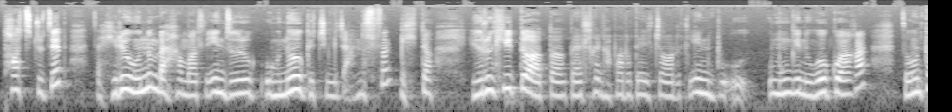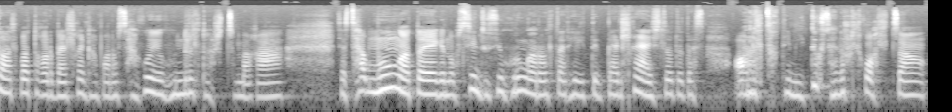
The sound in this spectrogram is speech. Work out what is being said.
тооцож үзээд за хэрэв үнэн байх юм бол энэ зөрүүг өгнөө гэж ингэж амласан. Гэхдээ ерөнхийдөө одоо барилгын компаниуд ээлж байгаа энэ мөнгөний өгөөгүй байгаа. За үүнтэй холбоотойгоор барилгын компаниуд санхүүгийн хүндрэлд орцсон байгаа. За мөн одоо яг энэ усын төсвийн хөрөнгө оруулалтаар хийгдэг барилгын ажлуудад бас оролцох тийм идэвх сонирхолтой болсон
